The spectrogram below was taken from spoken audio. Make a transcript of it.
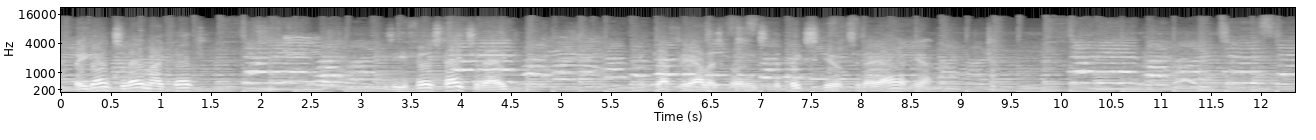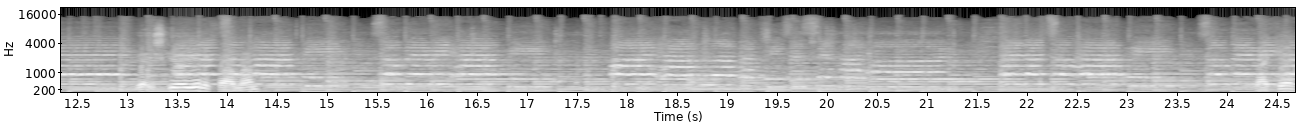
Where are you going today, Michael? Is it your first day today? Gabriella's going into the big school today, aren't you? You got your school uniform on? Like it?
